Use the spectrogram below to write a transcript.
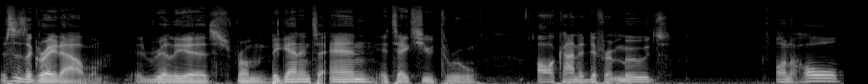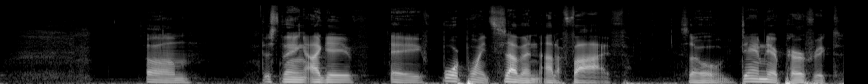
this is a great album. It really is. From beginning to end, it takes you through all kind of different moods. On a whole, um, this thing I gave a 4.7 out of 5. So damn near perfect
